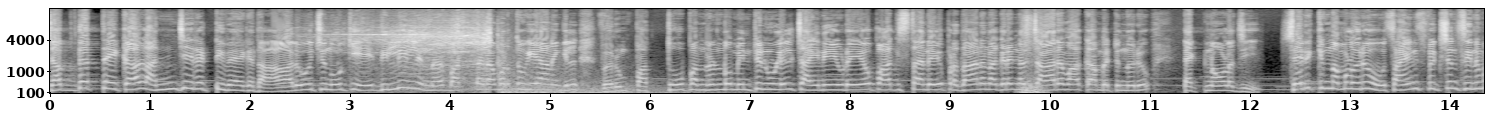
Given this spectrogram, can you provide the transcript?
ശബ്ദത്തേക്കാൾ അഞ്ചിരട്ടി വേഗത. ആലോചിച്ച് നോക്കിയേ ദില്ലിയിൽ നിന്ന് ബട്ടൺ അമർത്തുകയാണെങ്കിൽ വെറും പത്തോ പന്ത്രണ്ടോ മിനിറ്റിനുള്ളിൽ ചൈനയുടെയോ പാകിസ്ഥാന്റെയോ പ്രധാന നഗരങ്ങൾ ചാരമാക്കാൻ പറ്റുന്നൊരു ടെക്നോളജി. ശരിക്കും നമ്മൾ ഒരു സയൻസ് ഫിക്ഷൻ സിനിമ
